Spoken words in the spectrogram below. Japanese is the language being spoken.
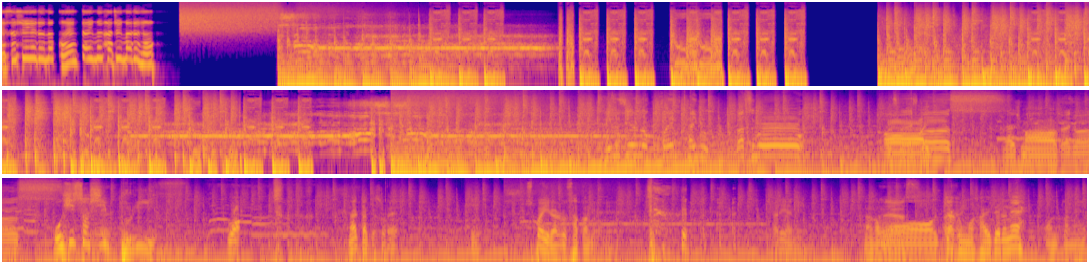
SCL のコエンタイム始まるよ。タイムバス号よろしくお願いします。お願いします。お願いしますお久しぶり。うわ。何やったっけそれ。スパイラル坂野やね。誰やねん。なんかもう逆も咲いてるね。本当に。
